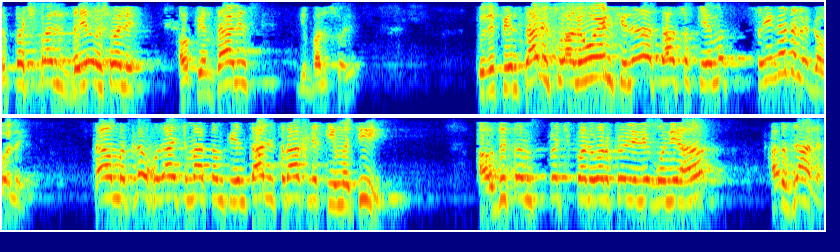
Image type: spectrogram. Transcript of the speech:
نو 55 د یو شولې او 45 د بل شولې نو د 45 سوال وویل چې نه تاسو قیمت صحیح نه ده لګولې دا مطلب خدای چې ما تم 45 راخلي قیمتي او د تم 55 ورکړل لګونی ها ارزانه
